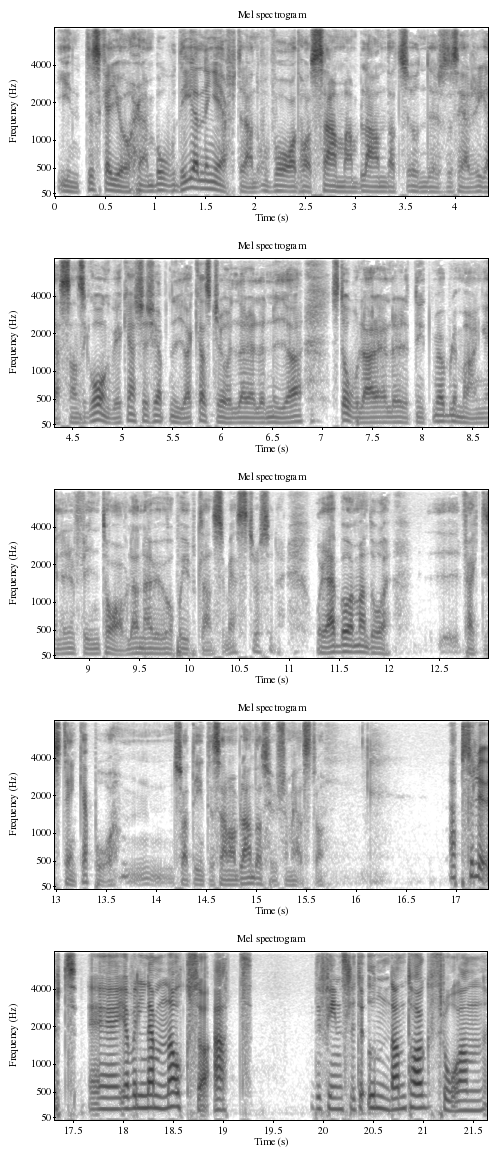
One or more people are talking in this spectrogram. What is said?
inte ska göra en bodelning i efterhand och vad har sammanblandats under så att säga, resans gång. Vi har kanske köpt nya kastruller eller nya stolar eller ett nytt möblemang eller en fin tavla när vi var på utlandssemester och sådär. Och där bör man då faktiskt tänka på så att det inte sammanblandas hur som helst. Då. Absolut. Eh, jag vill nämna också att det finns lite undantag från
